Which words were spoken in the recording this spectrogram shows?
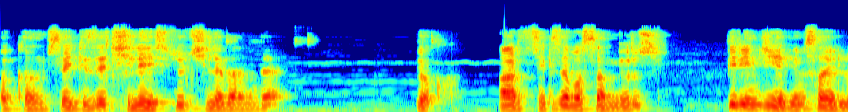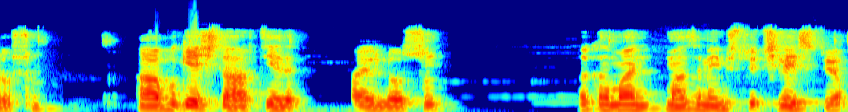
Bakalım 8'e çile istiyor. Çile bende. Yok. Artı 8'e basamıyoruz. Birinci yediğimiz hayırlı olsun. Aa bu geçti artı 7. Hayırlı olsun. Bakalım aynı malzemeyi istiyor? Çile istiyor.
